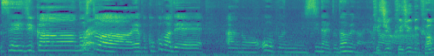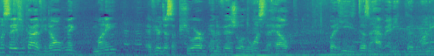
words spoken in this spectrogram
政治家の人はやっぱここまであのオープンにしないとダメなんやな Could you could you become a seijika if you don't make money? If you're just a pure individual who wants to help, but he doesn't have any good money?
